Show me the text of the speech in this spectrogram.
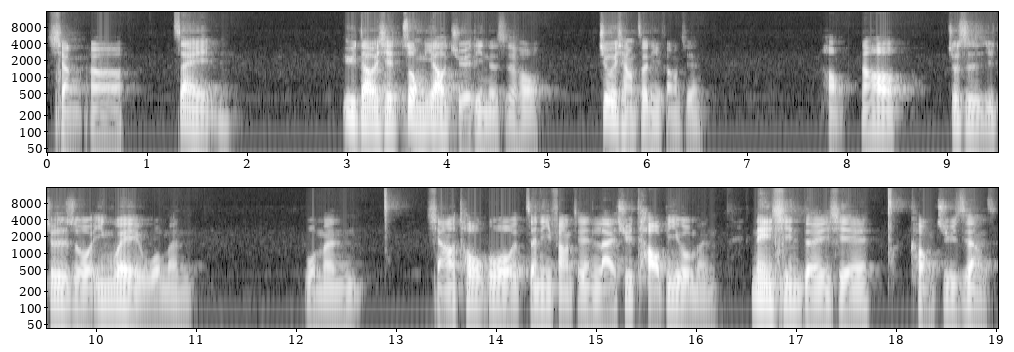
想呃，在遇到一些重要决定的时候，就会想整理房间。好，然后就是就是说，因为我们。我们想要透过整理房间来去逃避我们内心的一些恐惧，这样子，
